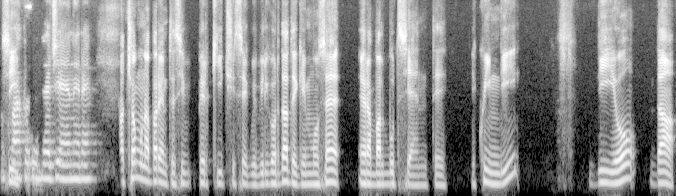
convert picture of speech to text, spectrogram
Sì. qualcosa del genere. Facciamo una parentesi per chi ci segue. Vi ricordate che Mosè era balbuziente e quindi Dio dà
